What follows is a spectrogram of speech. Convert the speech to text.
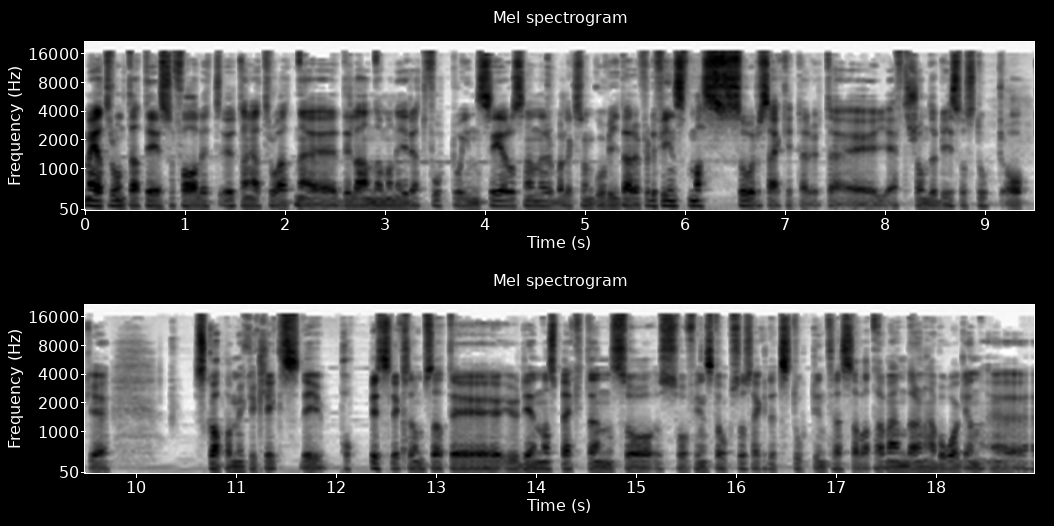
men jag tror inte att det är så farligt, utan jag tror att när det landar man i rätt fort och inser och sen är det bara liksom gå vidare. För det finns massor säkert där ute eh, eftersom det blir så stort. och eh, skapar mycket klicks. Det är ju poppis liksom, så att det, ur den aspekten så, så finns det också säkert ett stort intresse av att använda den här vågen. Eh,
